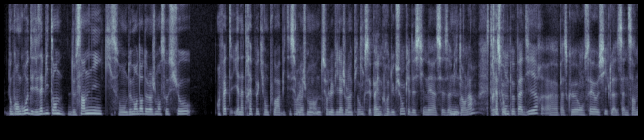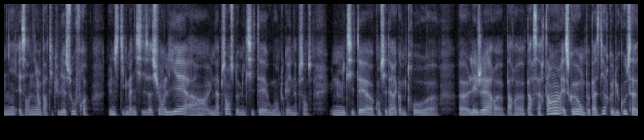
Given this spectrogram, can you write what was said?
Donc en gros, des, habitants de Saint-Denis qui sont demandeurs de logements sociaux en fait, il y en a très peu qui vont pouvoir habiter sur, le, logement, sur le village olympique. Donc, c'est pas une production qui est destinée à ces habitants-là. Est-ce qu'on peut pas dire, euh, parce qu'on sait aussi que la Seine-Saint-Denis et Saint-Denis en particulier souffrent d'une stigmatisation liée à une absence de mixité, ou en tout cas une absence, une mixité euh, considérée comme trop euh, euh, légère euh, par, euh, par certains, est-ce qu'on ne peut pas se dire que du coup ça,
